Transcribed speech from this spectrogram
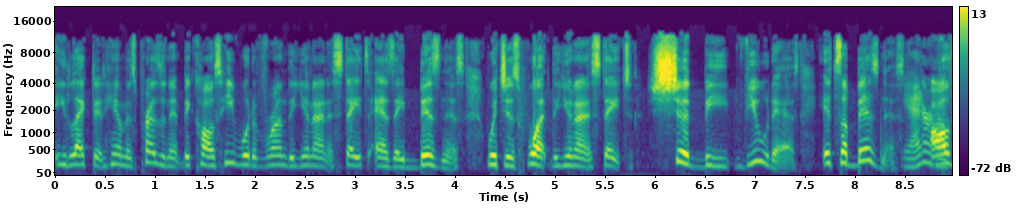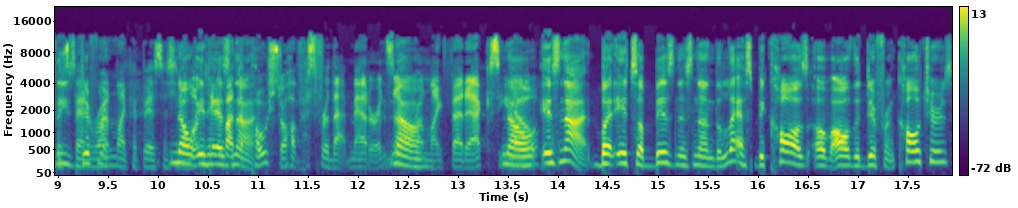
elected him as president because he would have run the United States as a business, which is what the United States should be viewed as. It's a business. Yeah, I don't know all if these it's been different run like a business. No, it has about not. the post office for that matter. It's No. not run like FedEx. You no, know? it's not. But it's a business nonetheless. Nonetheless because of all the different cultures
